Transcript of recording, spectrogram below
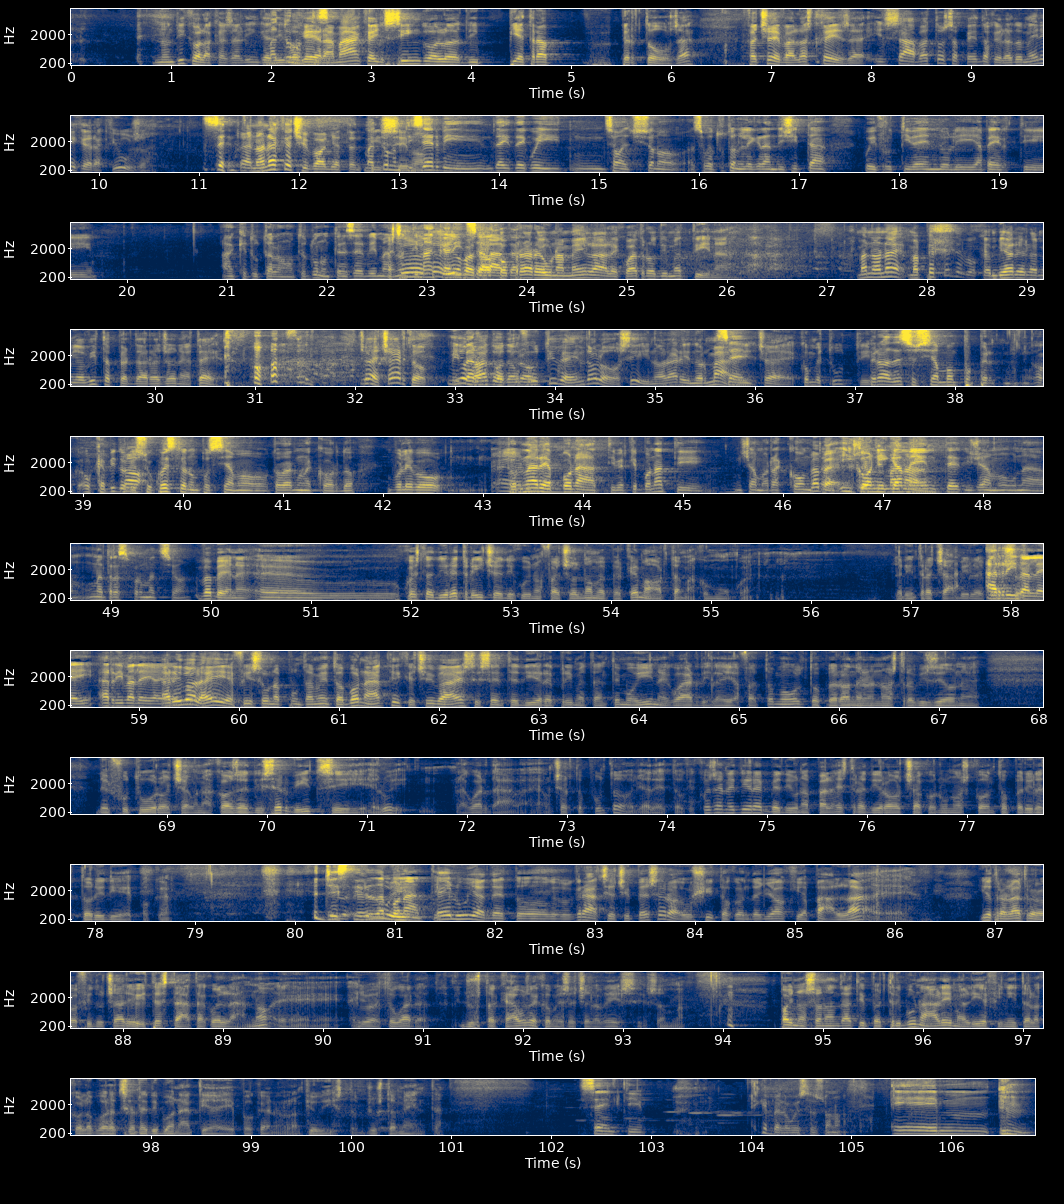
non dico la casalinga Ma di ti Voghera, sei- ma anche il single di Pietra Pertosa faceva la spesa il sabato sapendo che la domenica era chiuso. Senti, Cioè, non è che ci voglia Ma tantissimo. tu non ti servi dai, dai quei, insomma, ci sono soprattutto nelle grandi città quei fruttivendoli aperti anche tutta la notte. Tu non te ne servi mai, Ma non ti manca io vado a l'insalata. comprare una mela alle 4 di mattina? Ma, non è, ma perché devo cambiare la mia vita per dar ragione a te? Cioè, certo, Mi io un vado da un troppo. fruttivendolo, sì, in orari normali, Senti. cioè, come tutti. Però adesso ci siamo un po' per... Ho, ho capito No. che su questo non possiamo trovare un accordo. Volevo Eh, tornare a Bonatti, perché Bonatti diciamo, racconta Vabbè, iconicamente diciamo, una, una trasformazione. Va bene, eh, questa direttrice, di cui non faccio il nome perché è morta, ma comunque rintracciabile. penso- Arriva lei, arriva lei. a- Arriva lei e fissa un appuntamento a Bonatti che ci va e si sente dire prima tante moine, guardi lei ha fatto molto, però nella nostra visione del futuro c'è una cosa di servizi e lui la guardava e a un certo punto gli ha detto che cosa ne direbbe di una palestra di roccia con uno sconto per i lettori di epoca. Gestita da Bonatti. E lui ha detto grazie, ci penserò, è uscito con degli occhi a palla. io tra l'altro ero fiduciario di testata quell'anno e, e gli ho detto guarda, giusta causa è come se ce l'avessi, insomma. Poi non sono andati per tribunali, ma lì è finita la collaborazione di Bonatti a epoca, non l'hanno più visto, giustamente. Senti, che bello questo suono. Ehm,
